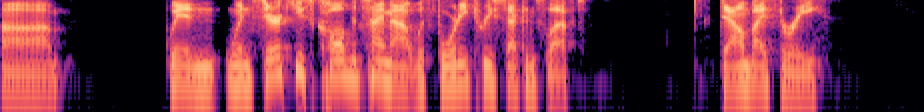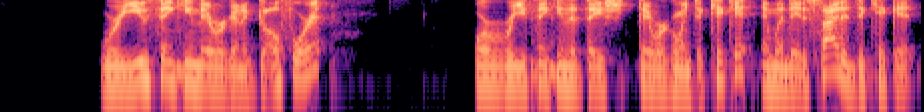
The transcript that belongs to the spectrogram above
Um, when when Syracuse called the timeout with 43 seconds left, down by three, were you thinking they were going to go for it, or were you thinking that they sh- they were going to kick it? And when they decided to kick it,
